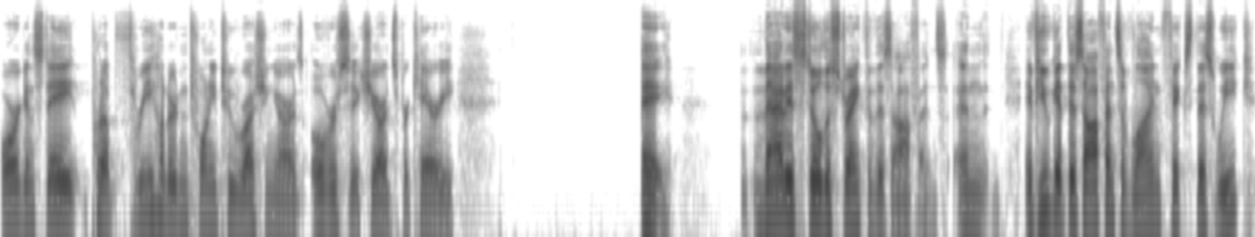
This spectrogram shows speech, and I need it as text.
Oregon State put up 322 rushing yards, over six yards per carry. A, that is still the strength of this offense. And if you get this offensive line fixed this week,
